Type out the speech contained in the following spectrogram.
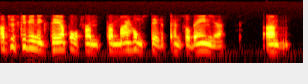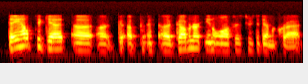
I'll just give you an example from, from my home state of Pennsylvania. Um, they help to get a, a, a, governor in office who's a Democrat,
